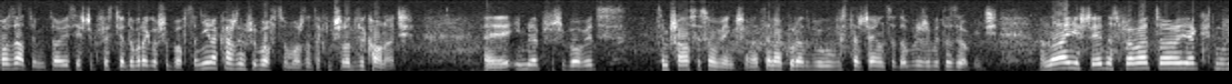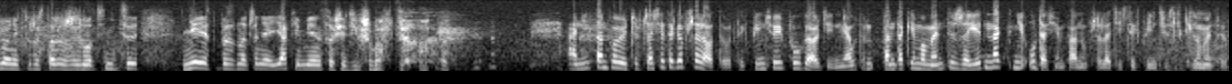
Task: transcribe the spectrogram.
Poza tym to jest jeszcze kwestia dobrego szybowca. Nie na każdym szybowcu można taki przelot wykonać. E, Im lepszy szybowiec, tym szanse są większe. No ten akurat był wystarczająco dobry, żeby to zrobić. No i jeszcze jedna sprawa, to jak mówią niektórzy starzy lotnicy, nie jest bez znaczenia jakie mięso siedzi w szybowcu. A niech pan powie, czy w czasie tego przelotu, tych 5,5 godzin, miał pan takie momenty, że jednak nie uda się panu przelecieć tych 500 kilometrów?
